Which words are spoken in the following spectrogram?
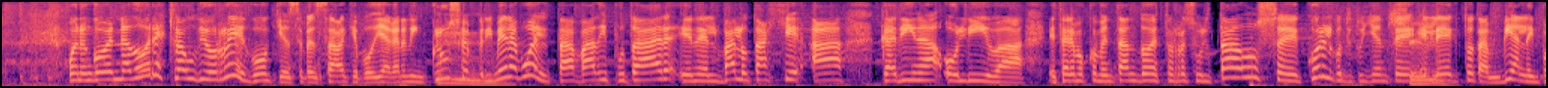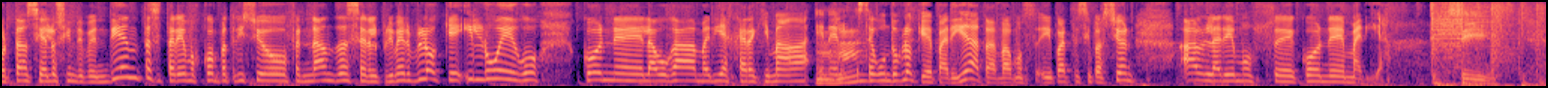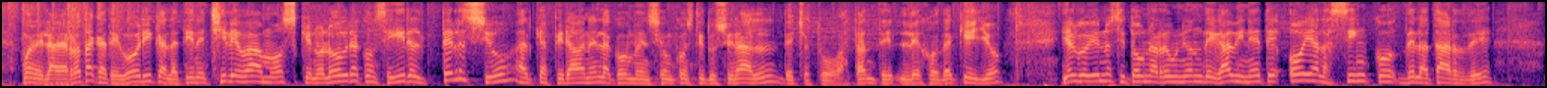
Bueno, en gobernadores, Claudio Rego, quien se pensaba que podía ganar incluso en mm. primera vuelta, va a disputar en el balotaje a Karina Oliva. Estaremos comentando estos resultados eh, con el constituyente electo, también la importancia de los independientes estaremos con Patricio Fernández en el primer bloque y luego con eh, la abogada María Jaraquimada en el segundo bloque de paridad, vamos, y participación. Hablaremos eh, con eh, María. Sí. Bueno, y la derrota categórica la tiene Chile Vamos, que no logra conseguir el tercio al que aspiraban en la Convención Constitucional. De hecho, estuvo bastante lejos de aquello. Y el gobierno citó una reunión de gabinete hoy a las 5 de la tarde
